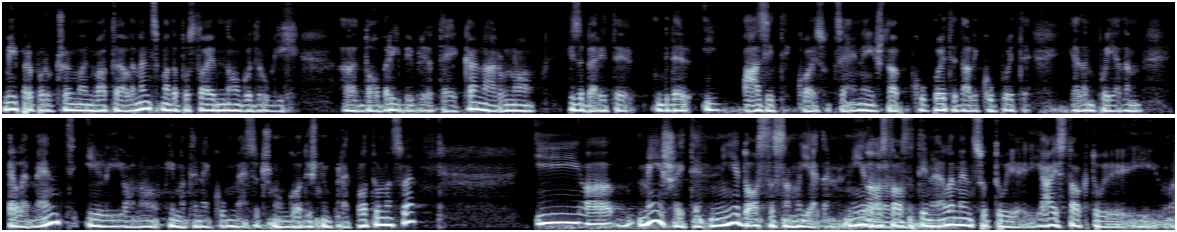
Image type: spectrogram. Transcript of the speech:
Mi preporučujemo Envato Elements, mada postoje mnogo drugih uh, dobrih biblioteka, naravno izaberite gde i pazite koje su cene i šta kupujete, da li kupujete jedan po jedan element ili ono imate neku mesečnu godišnju pretplatu na sve. I uh, mešajte, nije dosta samo jedan, nije Naravno. dosta ostati na Elementsu, tu je i iStock, tu je i uh,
